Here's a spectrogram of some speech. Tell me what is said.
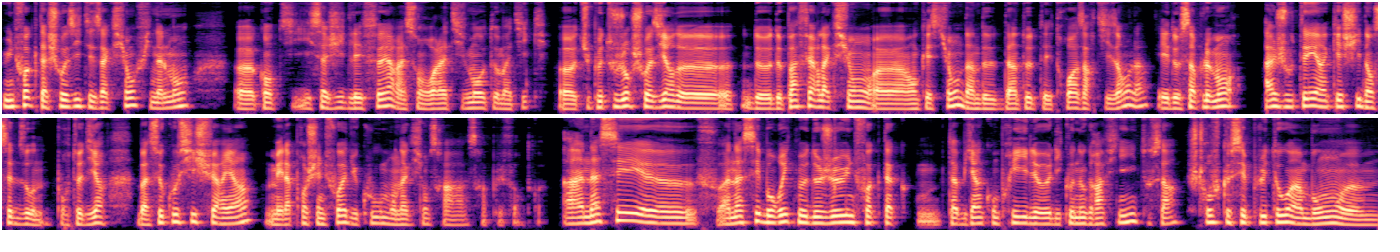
une fois que tu as choisi tes actions, finalement, euh, quand il s'agit de les faire, elles sont relativement automatiques. Euh, tu peux toujours choisir de de, de pas faire l'action euh, en question d'un de, d'un de tes trois artisans là, et de simplement ajouter un keshi dans cette zone pour te dire bah ce coup-ci je fais rien mais la prochaine fois du coup mon action sera sera plus forte quoi. Un assez euh, un assez bon rythme de jeu une fois que t'as as bien compris l'iconographie tout ça je trouve que c'est plutôt un bon euh,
